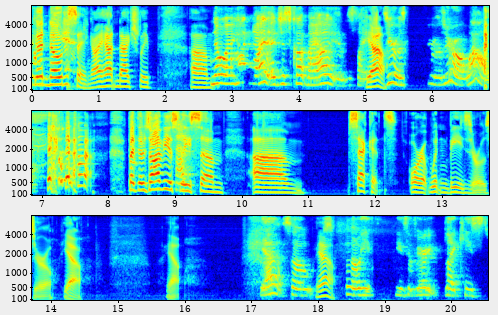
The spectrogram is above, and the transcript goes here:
good noticing. I hadn't actually um no, I hadn't. I, it just caught my eye. It was like Yeah. zero, zero, zero. Wow. but there's obviously That's- some um seconds or it wouldn't be zero zero. Yeah. Yeah. yeah. So Yeah. So he he's a very like he's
